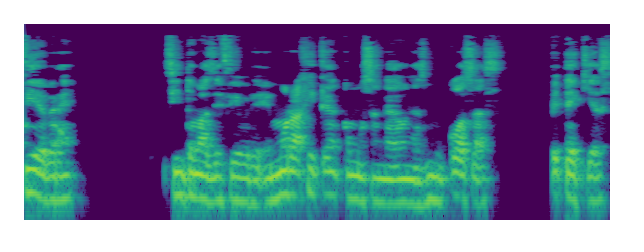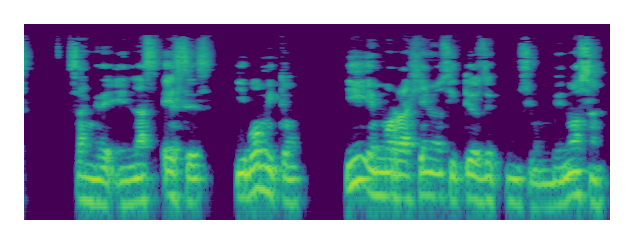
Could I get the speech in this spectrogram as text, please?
fiebre, síntomas de fiebre hemorrágica como sangrado en las mucosas, petequias, sangre en las heces y vómito, y hemorragia en los sitios de punción venosa,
